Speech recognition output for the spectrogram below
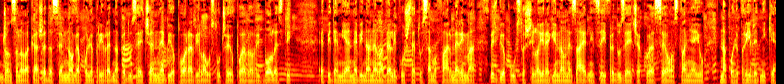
Johnsonova kaže da se mnoga poljoprivredna preduzeća ne bi oporavila u slučaju pojave ovih bolesti. Epidemija ne bi nanela veliku štetu samo farmerima, već bi opustošilo i regionalne zajednice i preduzeća koja se oslanjaju na poljoprivrednike.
